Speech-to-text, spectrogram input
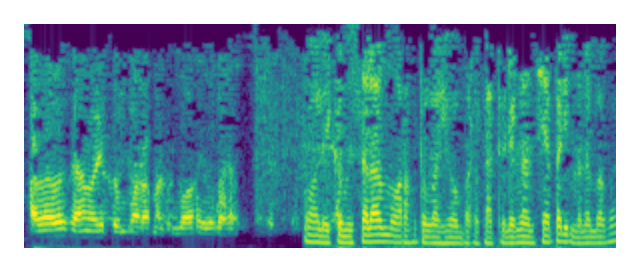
Halo, Assalamualaikum warahmatullahi wabarakatuh. Waalaikumsalam warahmatullahi wabarakatuh. Dengan siapa di mana Bapak?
